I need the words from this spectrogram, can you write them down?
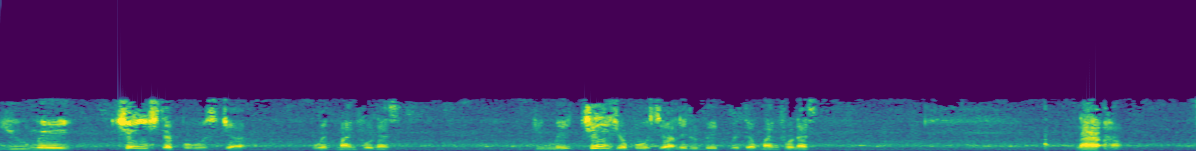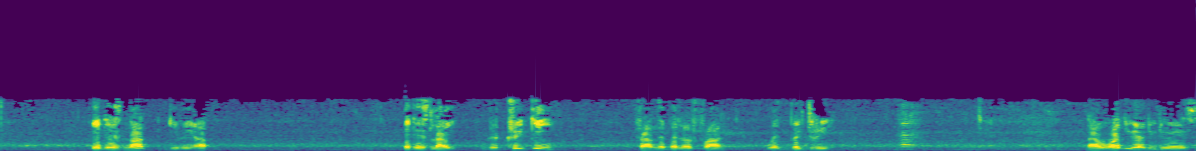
you may change the posture with mindfulness. You may change your posture a little bit with your mindfulness. Now, it is not giving up. It is like retreating from the battlefront with victory. now, what you have to do is,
